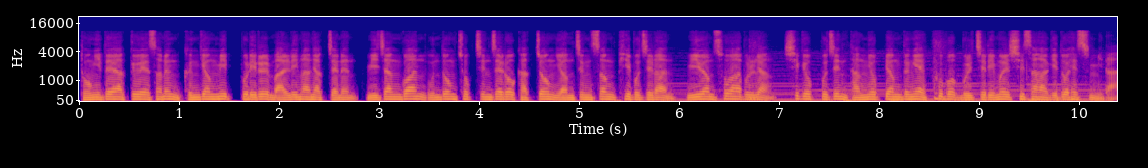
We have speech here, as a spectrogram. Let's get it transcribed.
동의대학교에서는 근경 및 뿌리를 말린 한약재는 위장관 운동촉진제로 각종 염증성 피부질환, 위염 소화불량, 식욕부진 당뇨병 등의 후보 물질임을 시사하기도 했습니다.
